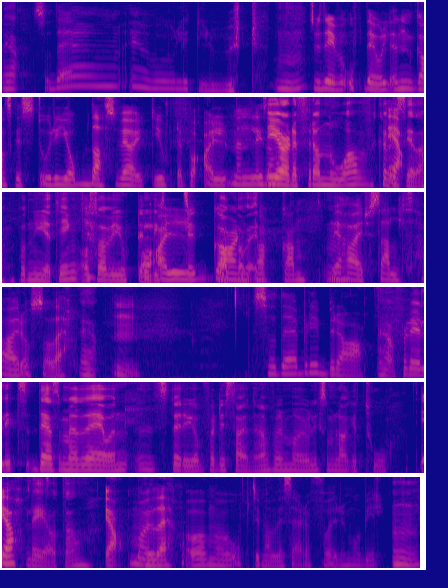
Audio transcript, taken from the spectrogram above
Ja. Så det er jo litt lurt. Mm. Så vi driver opp, Det er jo en ganske stor jobb, da, så vi har jo ikke gjort det på alle Men Vi liksom, gjør det fra nå av, kan vi si da, på nye ting, og så har vi gjort det og litt alle bakover. garnpakkene vi Mm. har selv, har også det. Ja. Mm. Så det blir bra. Ja, for det er litt Det som er, det er jo en større jobb for designerne, for en må jo liksom lage to Ja, layouter. ja må jo det. Og må jo optimalisere det for mobil. Mm.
